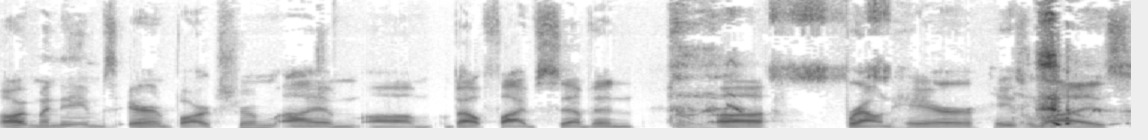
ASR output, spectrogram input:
All right, my name's Aaron Barkstrom. I am um about five seven, uh, brown hair, hazel eyes.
